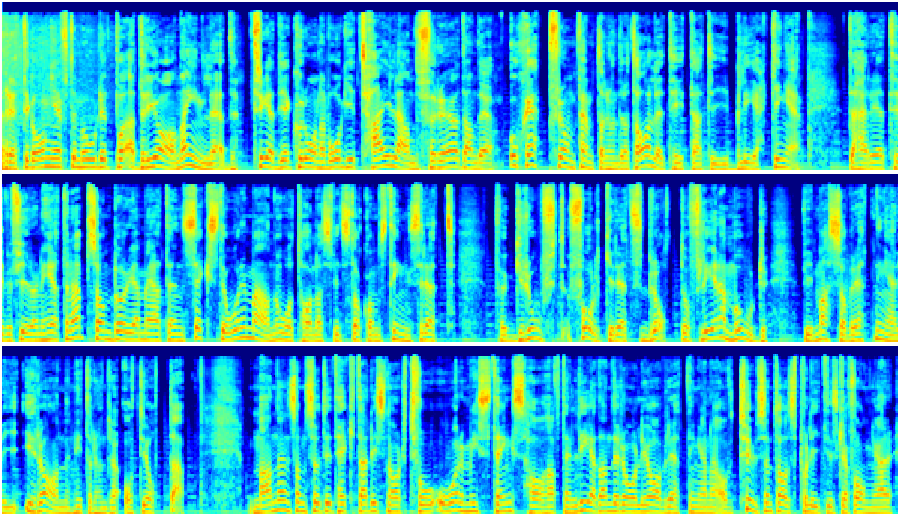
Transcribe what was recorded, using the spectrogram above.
Rättegång efter mordet på Adriana inledd. Tredje coronavåg i Thailand förödande och skepp från 1500-talet hittat i Blekinge. Det här är TV4-nyheterna som börjar med att en 60-årig man åtalas vid Stockholms tingsrätt för grovt folkrättsbrott och flera mord vid massavrättningar i Iran 1988. Mannen som suttit häktad i snart två år misstänks ha haft en ledande roll i avrättningarna av tusentals politiska fångar.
